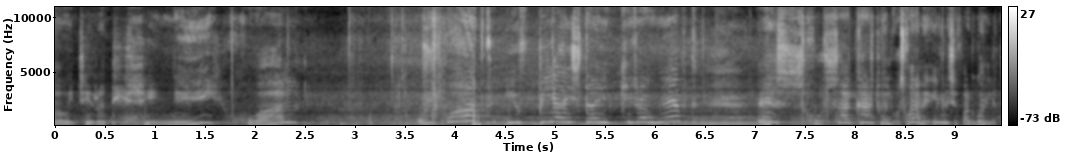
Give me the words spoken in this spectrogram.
დავიჭიროთ ისინი ხვალ What? FBI-ს დაიქირავებთ? ეს ხო საქართველოს ხო მე ინგლისში ხარ გონიათ.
